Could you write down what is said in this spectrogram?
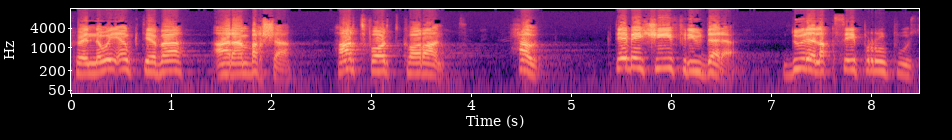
خوێندنەوەی ئەم کتێبە ئارامبەخشە. هارتفۆرد کۆرانت. حەوت، کتێبێکی فریودەرە، دوورە لە قسەی پڕ و پووچ،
